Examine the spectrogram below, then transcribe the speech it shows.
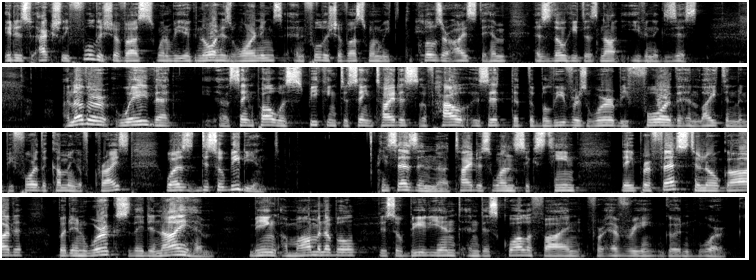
it is actually foolish of us when we ignore His warnings, and foolish of us when we close our eyes to Him as though He does not even exist. Another way that uh, St. Paul was speaking to St. Titus of how is it that the believers were before the enlightenment, before the coming of Christ, was disobedient. He says in uh, Titus 1:16, they profess to know God, but in works they deny him, being abominable, disobedient, and disqualifying for every good work.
